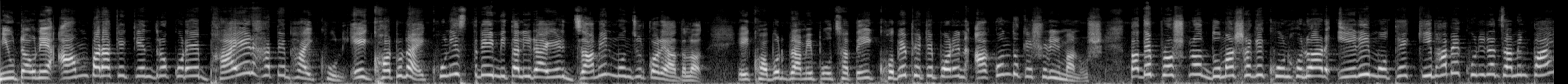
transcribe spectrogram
নিউটাউনে আমপাড়াকে কেন্দ্র করে ভাইয়ের হাতে ভাই খুন। এই ঘটনায় খুনি স্ত্রী মিতালি রায়ের জামিন মঞ্জুর করে আদালত। এই খবর গ্রামে পৌঁছাতেই ক্ষোভে ফেটে পড়েন আকন্দ কেশরীর মানুষ। তাদের প্রশ্ন দুমাস আগে খুন হলো, আর এরই মধ্যে কীভাবে খুনিরা জামিন পায়?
